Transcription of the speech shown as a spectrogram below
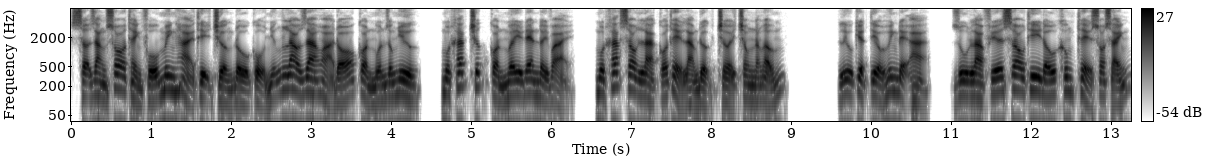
sợ rằng so thành phố Minh Hải thị trường đồ cổ những lao ra hỏa đó còn muốn giống như, một khắc trước còn mây đen đầy vải, một khác sau là có thể làm được trời trong nắng ấm. Lưu Kiệt tiểu huynh đệ à, dù là phía sau thi đấu không thể so sánh,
